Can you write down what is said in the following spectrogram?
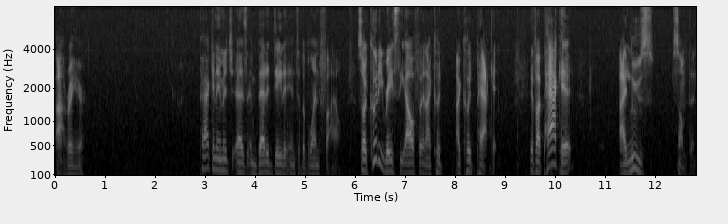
Ah, right here. Pack an image as embedded data into the blend file. So I could erase the alpha and I could I could pack it. If I pack it, I lose something.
